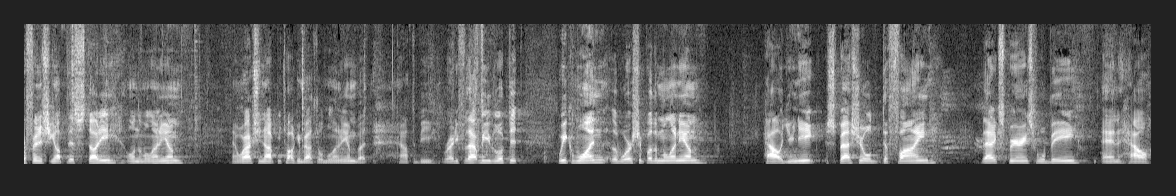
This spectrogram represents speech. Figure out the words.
are finishing up this study on the millennium, and we'll actually not be talking about the millennium, but have to be ready for that. We've looked at week one, the worship of the millennium, how unique, special, defined that experience will be, and how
